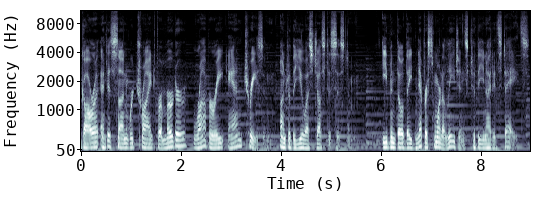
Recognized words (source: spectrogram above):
Garra and his son were tried for murder, robbery, and treason under the U.S. justice system, even though they'd never sworn allegiance to the United States.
